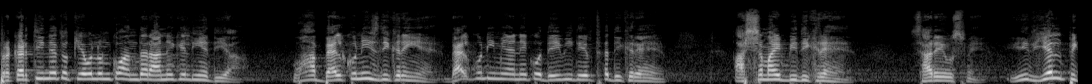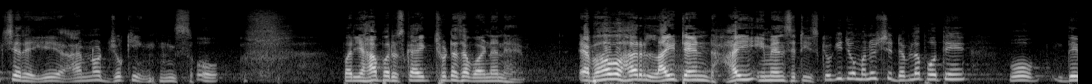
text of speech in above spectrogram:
प्रकृति ने तो केवल उनको अंदर आने के लिए दिया। वहाँ बैल्कोनीज दिख रही हैं। बैल्कोनी में अनेकों देवी देवता दिख रहे हैं। आश्रमाइट भी दिख रहे हैं। सारे उसमें। ये रियल पिक्चर है। ये I am not joking so पर यहाँ पर उसका एक छोटा सा वर्णन है। Above her light and high immensities क्योंकि जो मनुष्य डेवलप होते हैं, वो they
